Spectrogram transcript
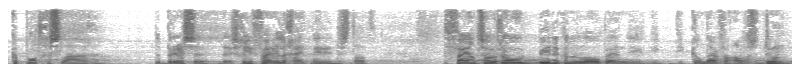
Kapotgeslagen. De bressen. Er is geen veiligheid meer in de stad. De vijand zou zo binnen kunnen lopen en die, die, die kan daar van alles doen.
